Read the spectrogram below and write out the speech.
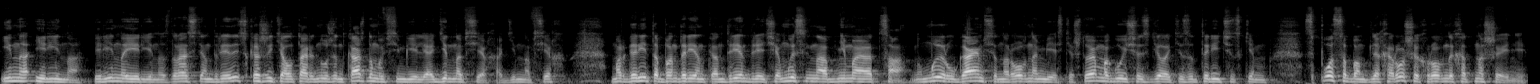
Инна Ирина. Ирина Ирина. Здравствуйте, Андрей Ильич. Скажите, алтарь нужен каждому в семье или один на всех? Один на всех. Маргарита Бондаренко. Андрей Андреевич, я мысленно обнимаю отца, но мы ругаемся на ровном месте. Что я могу еще сделать эзотерическим способом для хороших ровных отношений?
